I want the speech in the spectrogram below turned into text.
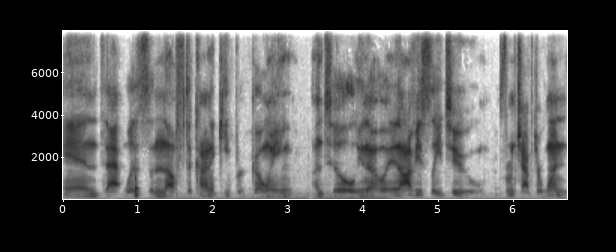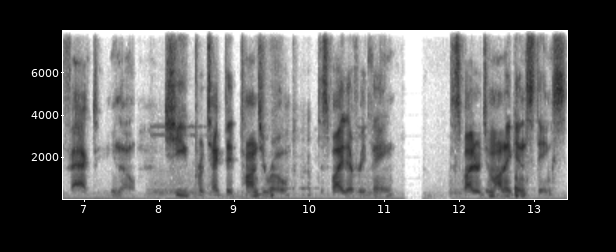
and that was enough to kind of keep her going until you know, and obviously too from chapter one. In fact, you know, she protected Tanjiro despite everything, despite her demonic instincts.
